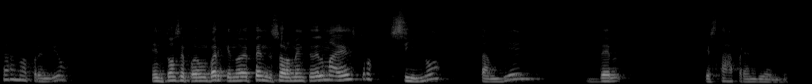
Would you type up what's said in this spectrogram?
pero no aprendió. Entonces podemos ver que no depende solamente del maestro, sino también del que está aprendiendo.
